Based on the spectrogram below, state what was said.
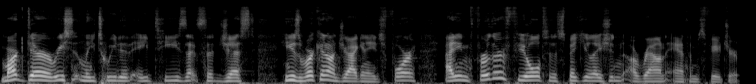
Mark Darrah recently tweeted a tease that suggests he is working on Dragon Age 4, adding further fuel to the speculation around Anthem's future.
